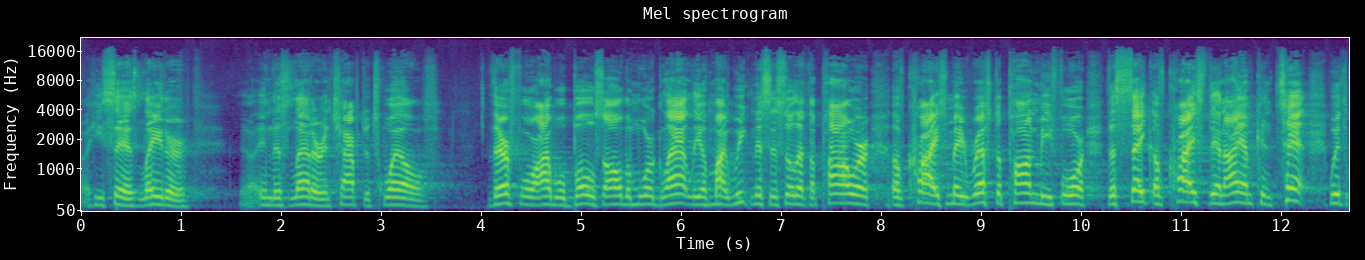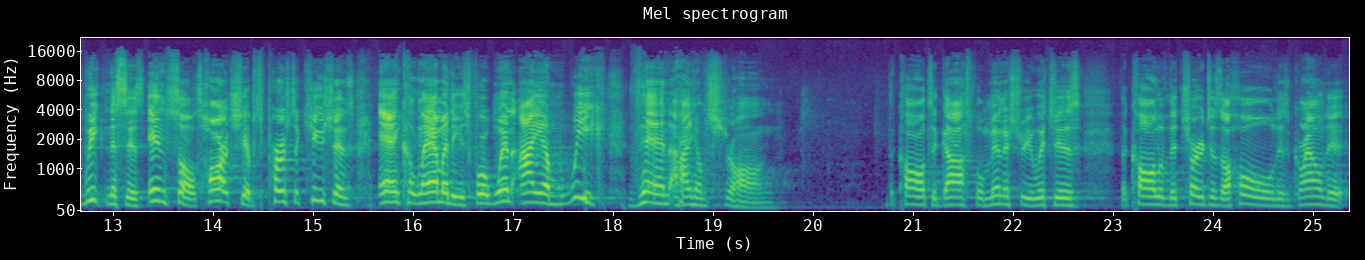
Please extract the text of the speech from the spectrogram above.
uh, he says later Uh, in this letter in chapter 12, Therefore, I will boast all the more gladly of my weaknesses, so that the power of Christ may rest upon me. For the sake of Christ, then, I am content with weaknesses, insults, hardships, persecutions, and calamities. For when I am weak, then I am strong. The call to gospel ministry, which is the call of the church as a whole, is grounded,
